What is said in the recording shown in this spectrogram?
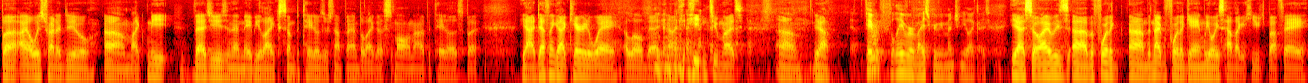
But I always try to do um, like meat, veggies, and then maybe like some potatoes or something, but like a small amount of potatoes. But yeah, I definitely got carried away a little bit, you know, eating too much. Um, yeah. Favorite flavor of ice cream? You mentioned you like ice cream. Yeah, so I was uh, before the um, the night before the game. We always have like a huge buffet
